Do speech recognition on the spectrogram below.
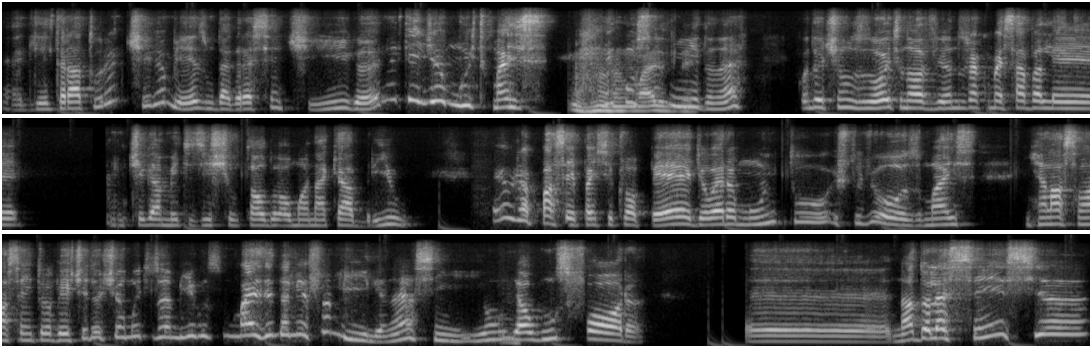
é de literatura antiga mesmo, da Grécia Antiga. Eu não entendia muito, mas consumindo, né? Quando eu tinha uns 8, 9 anos, já começava a ler. Antigamente existia o tal do Almanac Abril. Eu já passei para enciclopédia, eu era muito estudioso, mas em relação a ser introvertido, eu tinha muitos amigos mais dentro da minha família, né? Assim, e, um, e alguns fora. É, na adolescência,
